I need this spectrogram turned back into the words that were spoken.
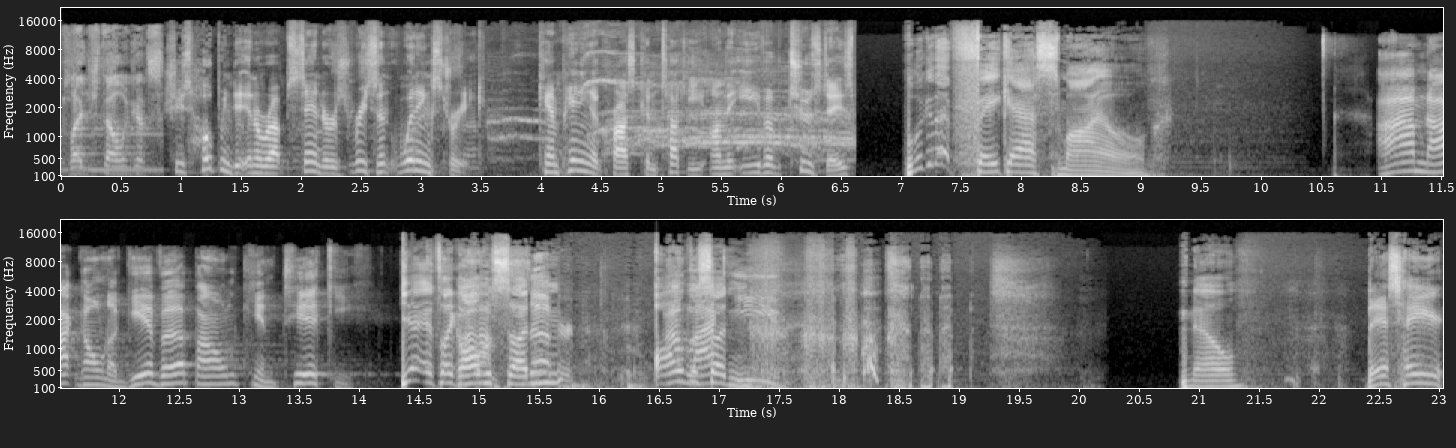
Pledge delegates. She's hoping to interrupt Sanders' recent winning streak, campaigning across Kentucky on the eve of Tuesday's. Look at that fake ass smile. I'm not gonna give up on Kentucky. Yeah, it's like all of I'm a sudden, Southern. all I'm of a like sudden. you. no. This here,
